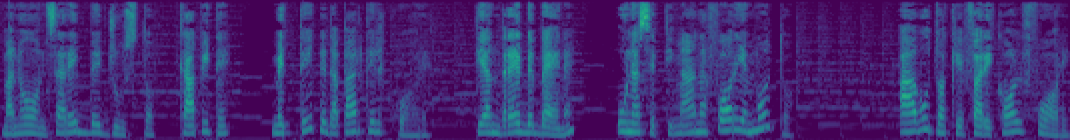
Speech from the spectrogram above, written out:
Ma non sarebbe giusto, capite? Mettete da parte il cuore. Ti andrebbe bene? Una settimana fuori è molto. Ha avuto a che fare col fuori.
